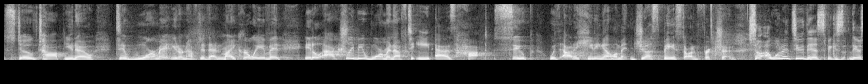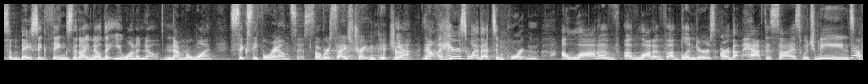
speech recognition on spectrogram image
stovetop, you know, to warm it. You don't have to then microwave it. It'll actually be warm enough to eat as hot soup without a heating element, just based on friction. So I want to do this because there's some basic things that I know that you want to know. Number one, 64 ounces. Oversized Tritan pitcher. Yeah. Now here's why that's important. A lot of a lot of uh, blenders are about half this size, which means Yeah.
